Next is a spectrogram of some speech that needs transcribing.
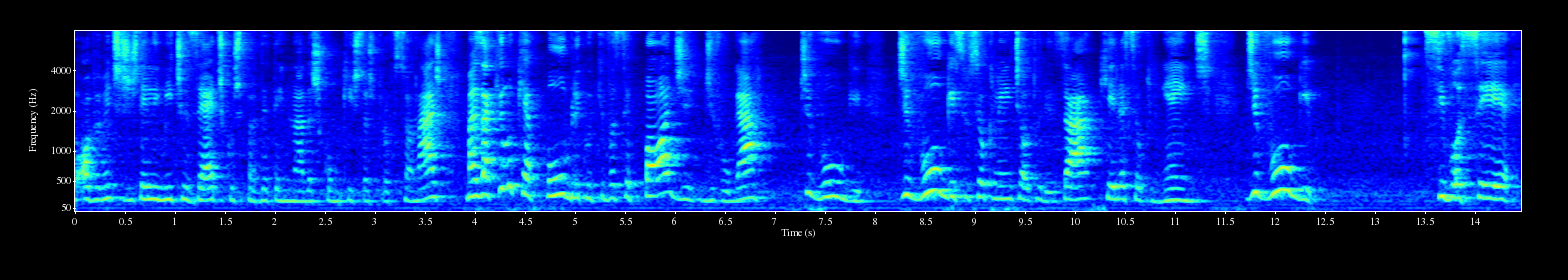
obviamente a gente tem limites éticos para determinadas conquistas profissionais, mas aquilo que é público e que você pode divulgar, divulgue. Divulgue se o seu cliente autorizar que ele é seu cliente. Divulgue se você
